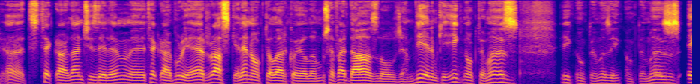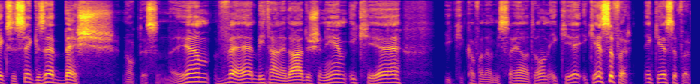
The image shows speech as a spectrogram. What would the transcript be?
Evet, tekrardan çizelim ve tekrar buraya rastgele noktalar koyalım. Bu sefer daha hızlı olacağım. Diyelim ki ilk noktamız, ilk noktamız, ilk noktamız, eksi 8'e 5 noktasındayım. Ve bir tane daha düşüneyim, 2'ye, 2 kafadan bir sayı atalım, 2'ye, 2'ye 0, 2'ye 0,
